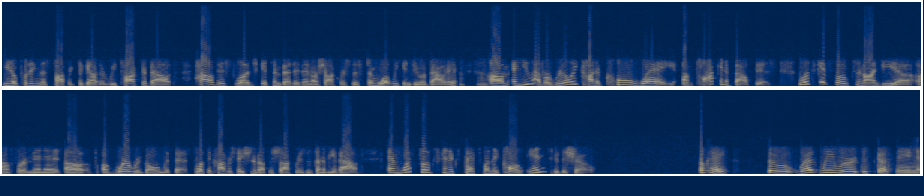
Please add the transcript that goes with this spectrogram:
you know, putting this topic together. We talked about how this sludge gets embedded in our chakra system, what we can do about it, um, and you have a really kind of cool way of talking about this. Let's give folks an idea uh, for a minute of, of where we're going with this, what the conversation about the chakras is going to be about, and what folks can expect when they call into the show. Okay. So what we were discussing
